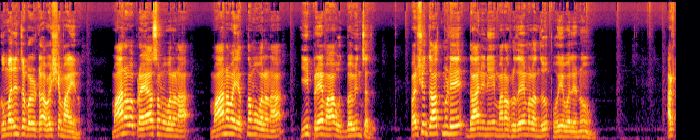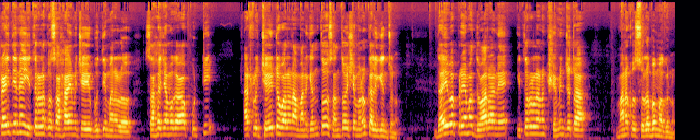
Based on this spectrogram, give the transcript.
కుమ్మరించబడుట అవశ్యమాయను. మానవ ప్రయాసము వలన మానవ యత్నము వలన ఈ ప్రేమ ఉద్భవించదు. పరిశుద్ధాత్ముడే దానిని మన హృదయములందు పోయవలెను. అట్లయితేనే ఇతరులకు సహాయం చేయు బుద్ధి మనలో సహజముగా పుట్టి అట్లు చేయుట వలన మనకెంతో సంతోషమును కలిగించును. దైవ ప్రేమ ద్వారానే ఇతరులను క్షమించుట మనకు సులభమగును.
